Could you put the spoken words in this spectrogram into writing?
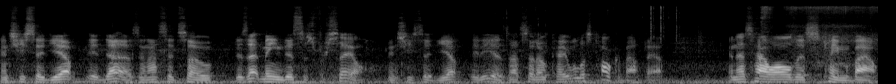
And she said, yep, it does. And I said, so does that mean this is for sale? And she said, yep, it is. I said, okay, well, let's talk about that. And that's how all this came about.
